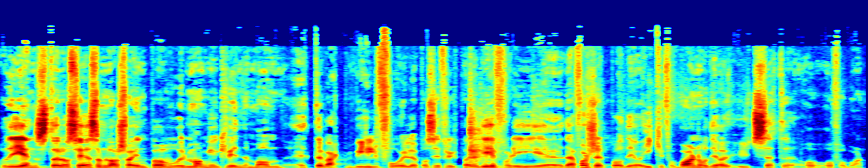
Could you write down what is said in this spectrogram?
Og det gjenstår å se som Lars var inne på, hvor mange kvinner man etter hvert vil få i løpet av sitt fruktbare liv. fordi det er forskjell på det å ikke få barn og det å utsette å, å få barn.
